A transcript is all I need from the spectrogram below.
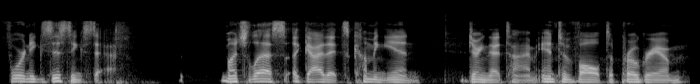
for an existing staff, much less a guy that's coming in during that time and to vault a program,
